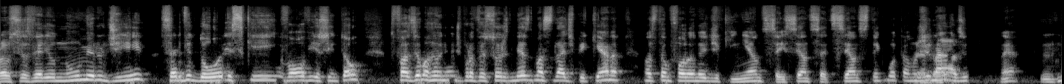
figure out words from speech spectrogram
Para vocês verem o número de servidores que envolve isso. Então, fazer uma reunião de professores, mesmo numa cidade pequena, nós estamos falando aí de 500, 600, 700, tem que botar no é ginásio, né? Uhum.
